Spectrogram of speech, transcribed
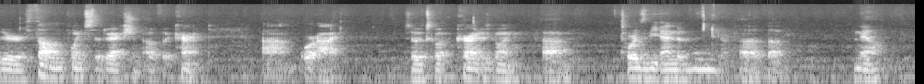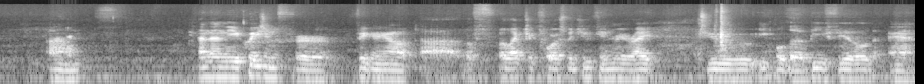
your thumb points the direction of the current um, or I. So it's going current is going um, towards the end of uh, the nail. Um, and then the equation for figuring out uh, the f- electric force, which you can rewrite to equal the B field and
